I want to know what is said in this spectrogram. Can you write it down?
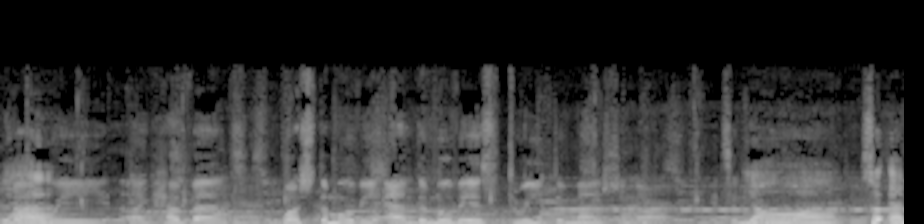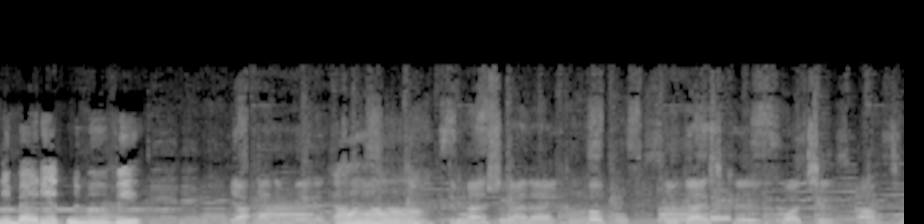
Yeah. but we like haven't watched the movie. And the movie is three dimensional. It's a new one. Yeah. So animated movie? Yeah, animated Ah. dimensional, and I hope you guys could watch it after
